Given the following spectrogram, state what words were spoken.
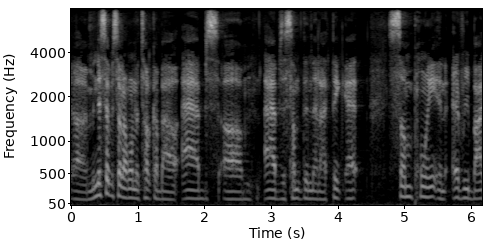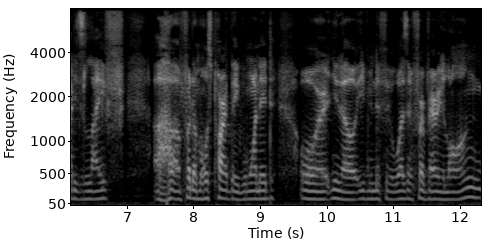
Um, in this episode, I want to talk about abs. Um, abs is something that I think at some point in everybody's life, uh, for the most part, they wanted, or you know, even if it wasn't for very long,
